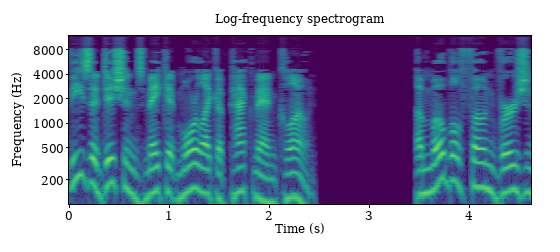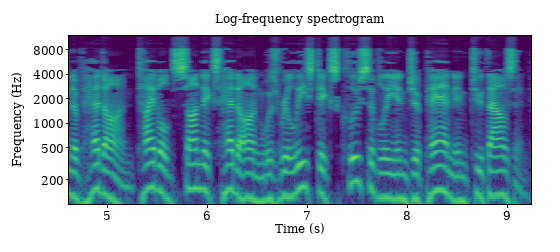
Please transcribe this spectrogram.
These additions make it more like a Pac-Man clone. A mobile phone version of Head On titled Sonic's Head On was released exclusively in Japan in 2000.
